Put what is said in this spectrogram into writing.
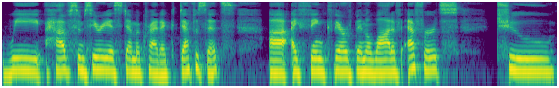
we have some serious democratic deficits. Uh, I think there have been a lot of efforts to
